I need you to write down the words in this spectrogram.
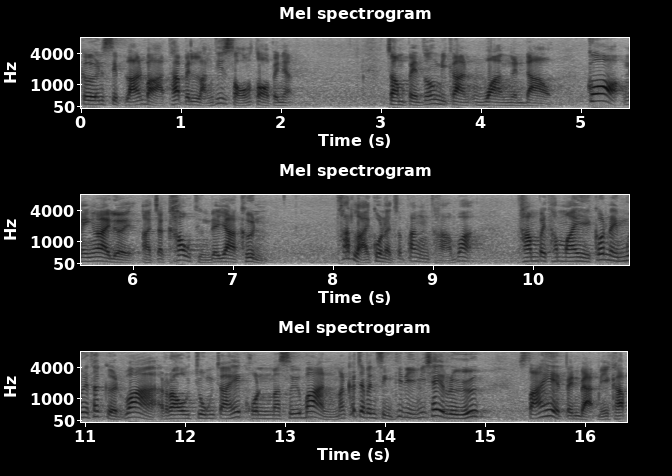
เกิน 10 ล้านบาท ถ้าเป็นหลังที่ 2 ต่อไปเนี่ยจำเป็นต้องมีการวางเงินดาว ก็ง่ายๆเลยอาจจะเข้าถึงได้ยากขึ้นถ้าหลายคนอาจจะตั้งคำถามว่าทำไปทำไมก็ในเมื่อถ้าเกิดว่าเราจูงใจให้คนมาซื้อบ้าน มันก็จะเป็นสิ่งที่ดีไม่ใช่หรือสาเหตุเป็นแบบนี้ครับ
